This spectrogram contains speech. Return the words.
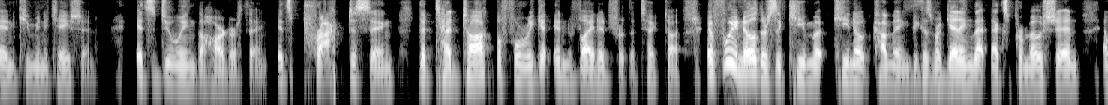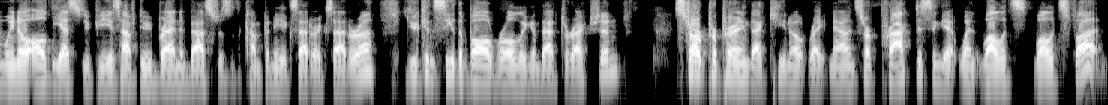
in communication? It's doing the harder thing. It's practicing the TED Talk before we get invited for the TikTok. If we know there's a key, keynote coming because we're getting that next promotion and we know all the SVPs have to be brand ambassadors of the company, et cetera, et cetera, you can see the ball rolling in that direction. Start preparing that keynote right now and start practicing it when while it's while it's fun.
